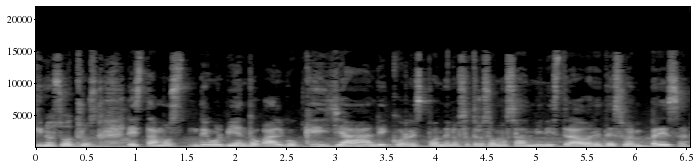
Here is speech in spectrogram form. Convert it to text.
que nosotros le estamos devolviendo algo que ya le corresponde. Nosotros somos administradores de su empresa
